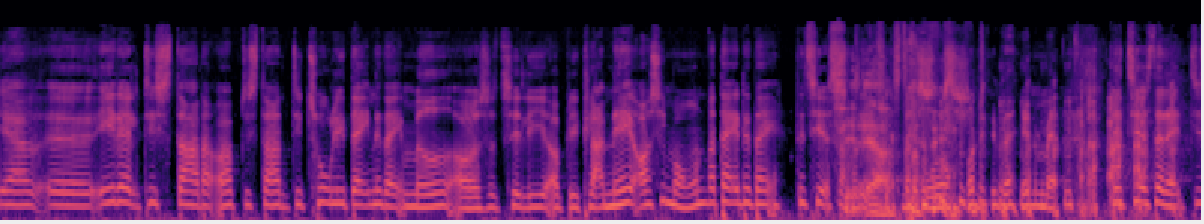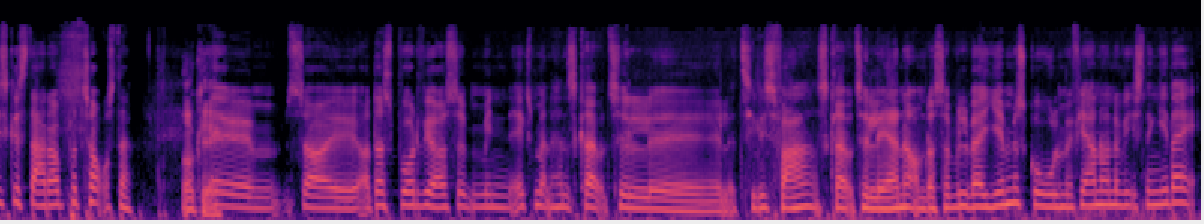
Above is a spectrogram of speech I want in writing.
Ja, øh, Edel, de starter op. De, starter, de tog lige dagen i dag med også til lige at blive klar. Nej, også i morgen. Hvad dag er det i dag? Det er tirsdag. Ti- Det er ja, tirsdag. det, er dagen, mand. det er tirsdag i dag. De skal starte op på torsdag. Okay. Øhm, så, øh, og der spurgte vi også, min eksmand han skrev til, øh, eller Tillis far skrev til lærerne, om der så ville være hjemmeskole med fjernundervisning i dag.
